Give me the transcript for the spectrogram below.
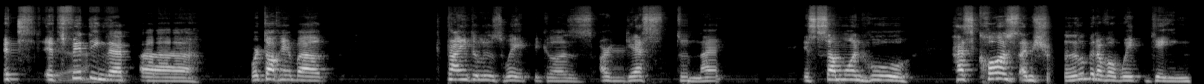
It's it's Yeah. fitting that uh, we're talking about trying to lose weight because our guest tonight is someone who has caused, I'm sure, a little bit of a weight gain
